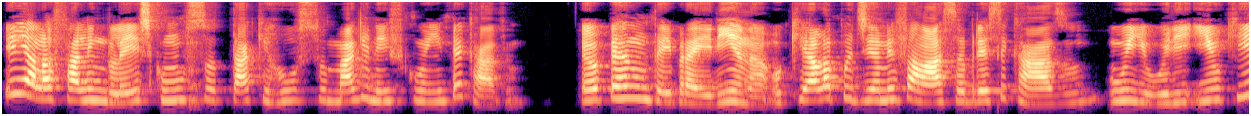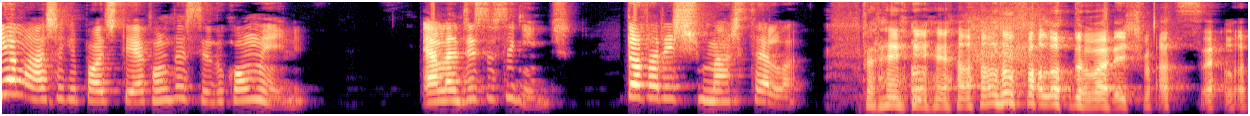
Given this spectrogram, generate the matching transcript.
e ela fala inglês com um sotaque russo magnífico e impecável. Eu perguntei para Irina o que ela podia me falar sobre esse caso, o Yuri, e o que ela acha que pode ter acontecido com ele. Ela disse o seguinte: Tovarish Marcela. Peraí, ela não falou Tovarish Marcela.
